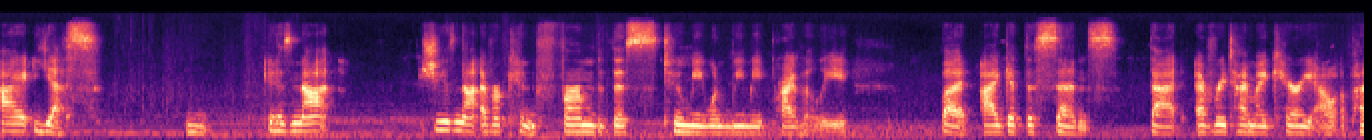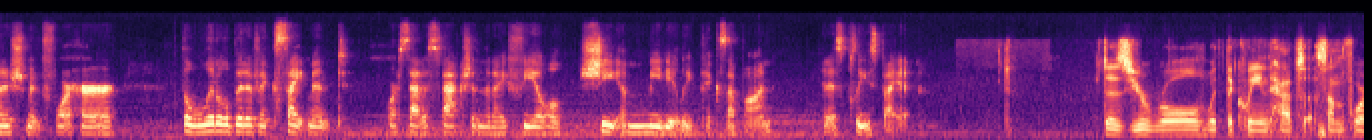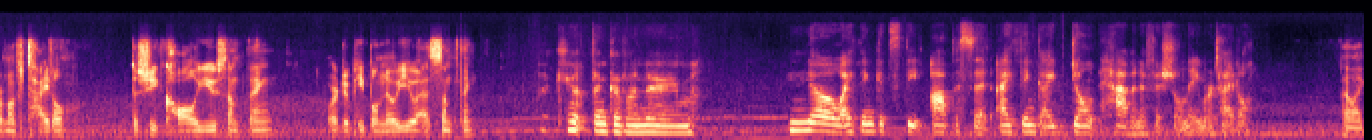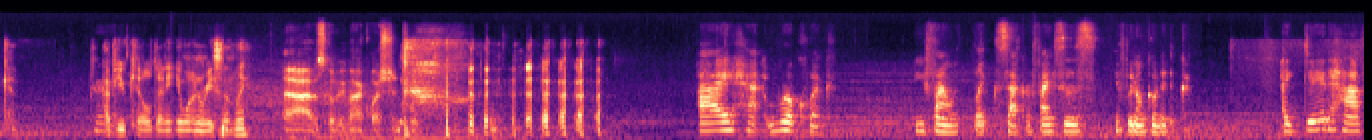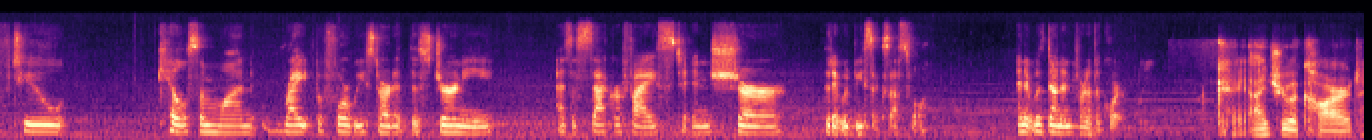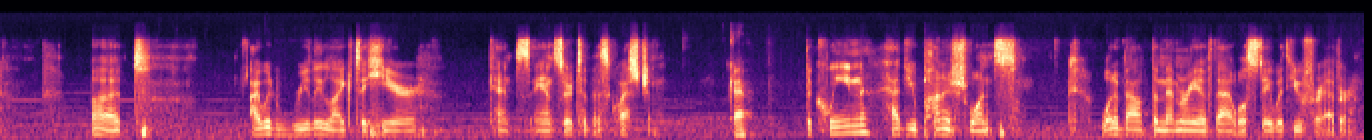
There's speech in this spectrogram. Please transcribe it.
I yes. It has not she has not ever confirmed this to me when we meet privately, but I get the sense that every time I carry out a punishment for her, the little bit of excitement or satisfaction that I feel, she immediately picks up on and is pleased by it. Does your role with the queen have some form of title? Does she call you something? Or do people know you as something? I can't think of a name. No, I think it's the opposite. I think I don't have an official name or title. I like it. Have you killed anyone recently? Uh, that was going to be my question. too. I had real quick. You fine with like sacrifices if we don't go to? I did have to kill someone right before we started this journey as a sacrifice to ensure that it would be successful, and it was done in front of the court. Okay, I drew a card, but I would really like to hear Kent's answer to this question. Okay. The Queen had you punished once. What about the memory of that will stay with you forever?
